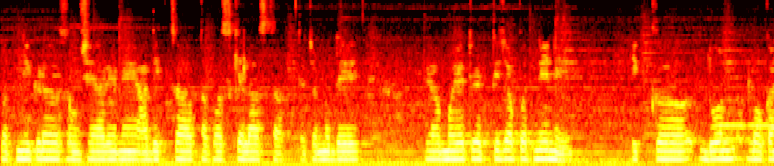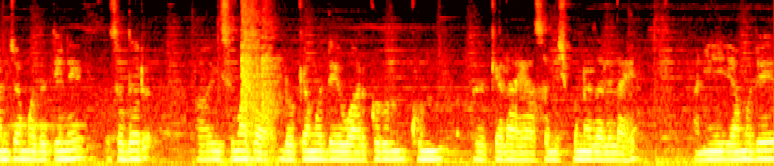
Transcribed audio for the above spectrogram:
पत्नीकडं संशयाने अधिकचा तपास केला असता त्याच्यामध्ये त्या मयत व्यक्तीच्या पत्नीने एक दोन लोकांच्या मदतीने सदर इसमाचा डोक्यामध्ये वार करून खून केला आहे असं निष्पन्न झालेलं आहे. आणि यामध्ये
